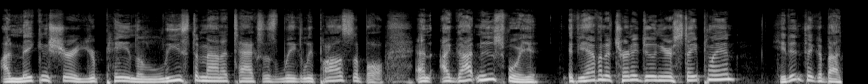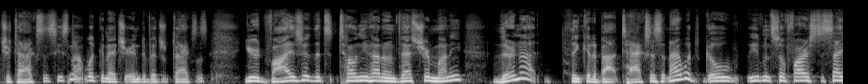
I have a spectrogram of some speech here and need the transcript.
on making sure you're paying the least amount of taxes legally possible. And I got news for you. If you have an attorney doing your estate plan, he didn't think about your taxes. He's not looking at your individual taxes. Your advisor that's telling you how to invest your money, they're not thinking about taxes. And I would go even so far as to say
